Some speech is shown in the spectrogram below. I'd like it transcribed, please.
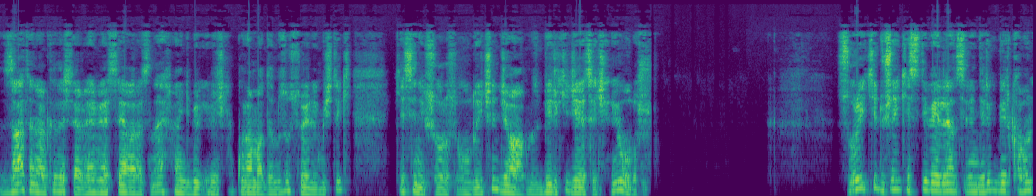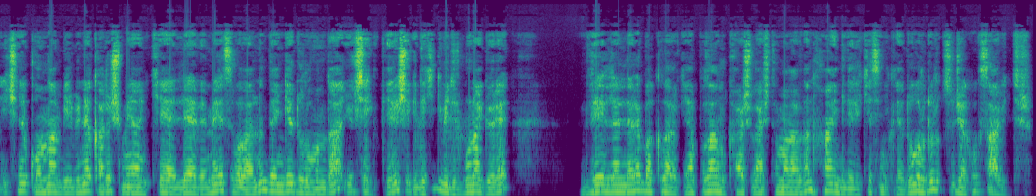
Zaten arkadaşlar R ve S arasında herhangi bir ilişki kuramadığımızı söylemiştik. Kesinlik sorusu olduğu için cevabımız 1-2 C seçeneği olur. Soru 2 düşey kesiti verilen silindirik bir kabın içine konulan birbirine karışmayan K, L ve M sıvılarının denge durumunda yükseklikleri şekildeki gibidir. Buna göre verilenlere bakılarak yapılan karşılaştırmalardan hangileri kesinlikle doğrudur? Sıcaklık sabittir.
